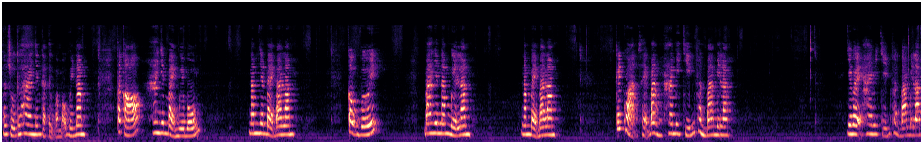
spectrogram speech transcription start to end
Phân số thứ hai nhân cả tử và mẫu với 5 Ta có 2 x 7 14 5 x 7 35 cộng với 3 x 5 15 5 7 35 Kết quả sẽ bằng 29 phần 35 Như vậy 29 phần 35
